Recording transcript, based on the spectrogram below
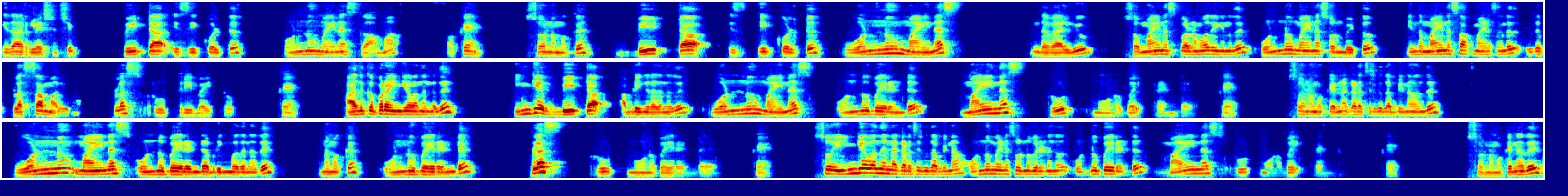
இதான் relationship beta is equal to ஒன்று மைனஸ் காமா ஓகே ஸோ நமக்கு பீட்டா இஸ் ஈக்குவல் டு ஒன்று மைனஸ் இந்த வேல்யூ ஸோ மைனஸ் பண்ணும்போது என்னது? ஒன்று மைனஸ் ஒன் பை டூ இந்த மைனஸ் ஆஃப் மைனஸ்ங்கிறது இது ப்ளஸ்ஸாக மாறிடும். Plus root three by two okay அதுக்கப்புறம் இங்கே வந்து என்னது? இங்கே பீட்டா அப்படிங்கிறது என்னது? ஒன்று மைனஸ் ஒன்று பை ரெண்டு மைனஸ் ரூட் மூணு பை ரெண்டு. ஓகே ஸோ நமக்கு என்ன கிடச்சிருக்குது அப்படின்னா வந்து ஒன்று மைனஸ் ஒன்று பை ரெண்டு அப்படிங்கும்போது என்னது? நமக்கு ஒன்று பை ரெண்டு ப்ளஸ் ரூட் மூணு பை ரெண்டு. ஓகே ஸோ இங்கே வந்து என்ன கிடச்சிருக்குது அப்படின்னா ஒன்று மைனஸ் ஒன்று பை ரெண்டுங்கிறது ஒன்று பை ரெண்டு மைனஸ் ரூட் மூணு பை ரெண்டு. ஓகே ஸோ நமக்கு என்னது?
